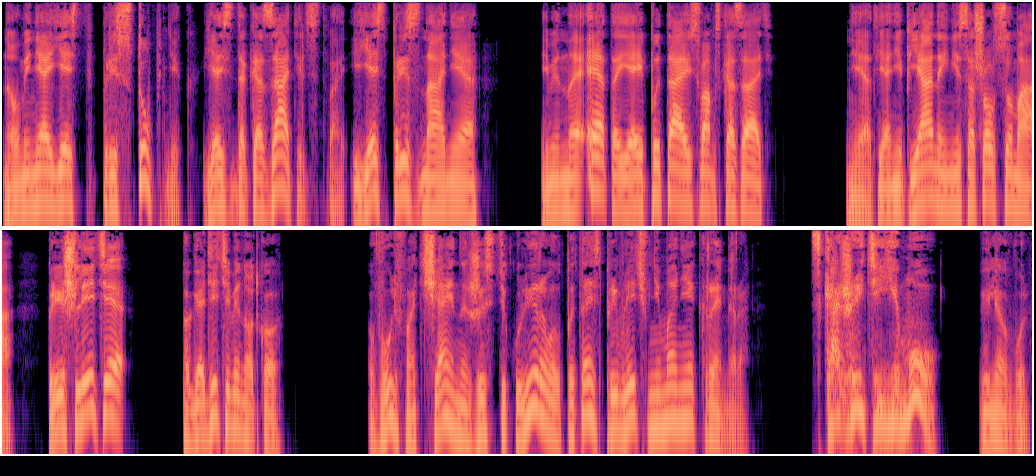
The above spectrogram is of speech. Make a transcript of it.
Но у меня есть преступник, есть доказательства и есть признание. Именно это я и пытаюсь вам сказать. Нет, я не пьяный и не сошел с ума. Пришлите... Погодите минутку. Вульф отчаянно жестикулировал, пытаясь привлечь внимание Кремера. «Скажите ему, — велел Вульф,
